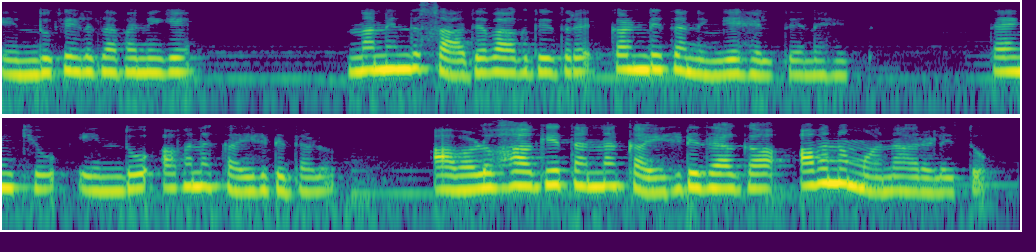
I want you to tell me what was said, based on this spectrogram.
ಎಂದು ಕೇಳಿದವನಿಗೆ ನನ್ನಿಂದ ಸಾಧ್ಯವಾಗದಿದ್ದರೆ ಖಂಡಿತ ನಿಂಗೆ ಹೇಳ್ತೇನೆ ಹಿತ್ ಥ್ಯಾಂಕ್ ಯು ಎಂದು ಅವನ ಕೈ ಹಿಡಿದಳು. ಅವಳು ಹಾಗೆ ತನ್ನ ಕೈ ಹಿಡಿದಾಗ ಅವನ ಮನ ಅರಳಿತು.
